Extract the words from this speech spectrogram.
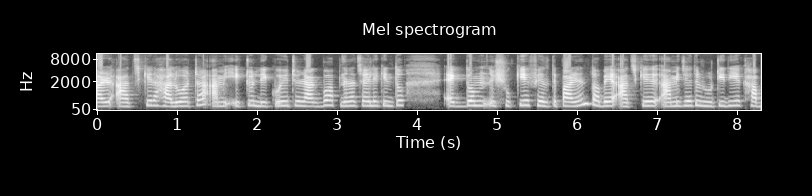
আর আজকের হালুয়াটা আমি একটু লিকুইড রাখব। আপনারা চাইলে কিন্তু একদম শুকিয়ে ফেলতে পারেন। তবে আজকে আমি যেহেতু রুটি দিয়ে খাব,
